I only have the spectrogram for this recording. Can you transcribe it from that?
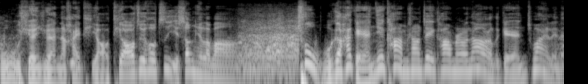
五五轩轩的还挑，挑最后自己剩下了吧？处五个还给人家看不上这看不上那个的，给人踹了呢。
